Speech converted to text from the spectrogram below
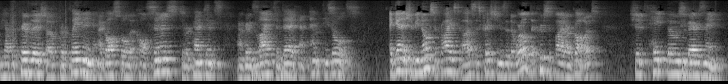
we have the privilege of proclaiming a gospel that calls sinners to repentance and brings life to dead and empty souls. Again, it should be no surprise to us as Christians that the world that crucified our God should hate those who bear his name.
